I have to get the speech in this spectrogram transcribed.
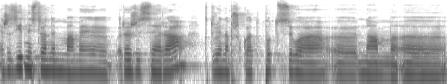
że z jednej strony mamy reżysera, który na przykład podsyła e, nam e,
